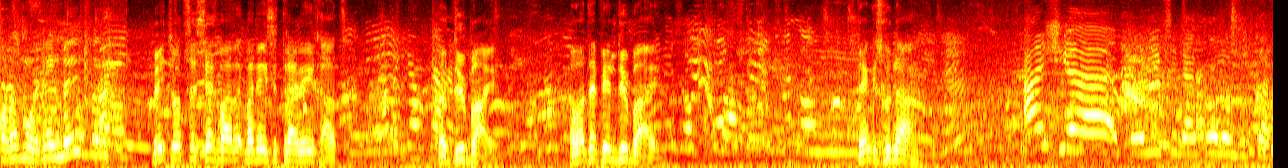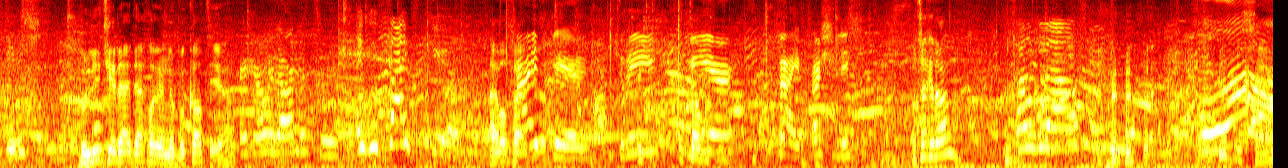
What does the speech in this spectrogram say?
Oh, dat is mooi. Ga je er mee? Of? Weet je wat ze zegt waar, waar deze trein heen gaat? Naar Dubai. En wat heb je in Dubai? Denk eens goed na. Als je politie daar komt op Bucatti's. Politie rijdt daar gewoon in de Bugatti, hè? Ik ga daar naartoe. Ik moet vijf keer. Hij wil vijf Vijf keer. keer. Drie, vier, vijf, alsjeblieft. Wat zeg je dan? Dank wel. Dit is Sam.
